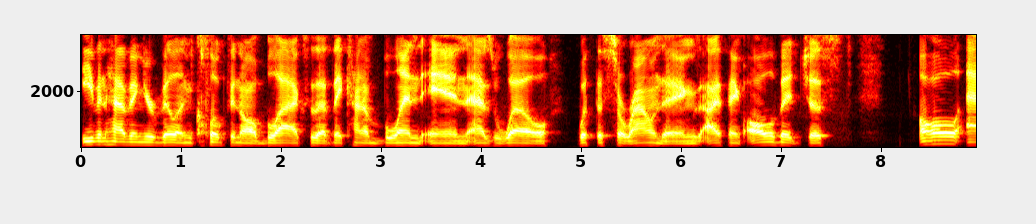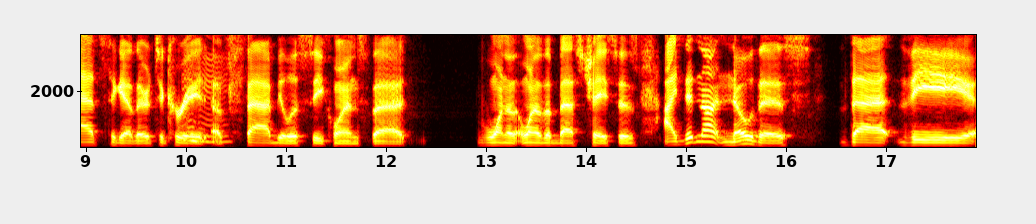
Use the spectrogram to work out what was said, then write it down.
even having your villain cloaked in all black so that they kind of blend in as well with the surroundings i think all of it just all adds together to create a Mhm. fabulous sequence that one of one of the best chases i did not know this that the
